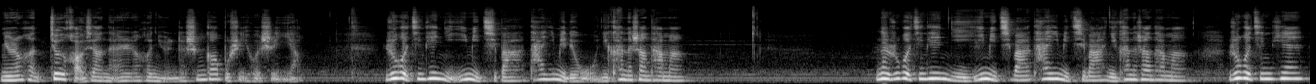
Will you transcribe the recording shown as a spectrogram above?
女人很就好像男人和女人的身高不是一回事一样。如果今天你一米七八，他一米六五，你看得上他吗？那如果今天你一米七八，他一米七八，你看得上他吗？如果今天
